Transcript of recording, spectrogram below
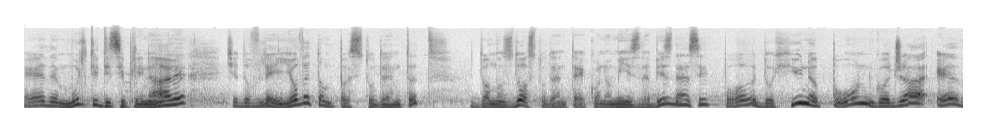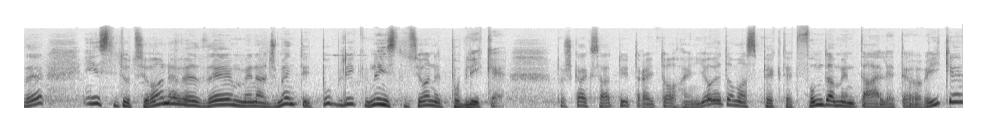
edhe multidisciplinare që do vlej jo vetëm për studentët, domosdo studentët e ekonomisë dhe biznesit, por do hyjë në punë goxha edhe institucioneve dhe menaxhmentit publik në institucionet publike. për shkak se aty trajtohen jo vetëm aspektet fundamentale teorike,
